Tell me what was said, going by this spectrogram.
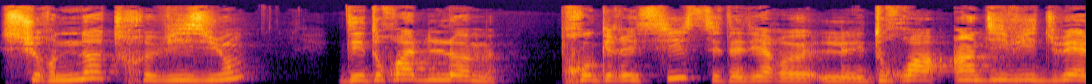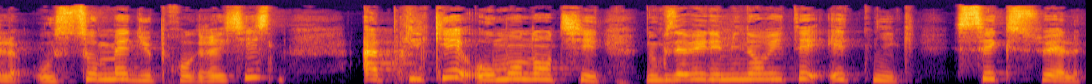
sur notre vision des droits de l'homme progressistes, c'est-à-dire euh, les droits individuels au sommet du progressisme, appliqués au monde entier. Donc vous avez les minorités ethniques, sexuelles,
